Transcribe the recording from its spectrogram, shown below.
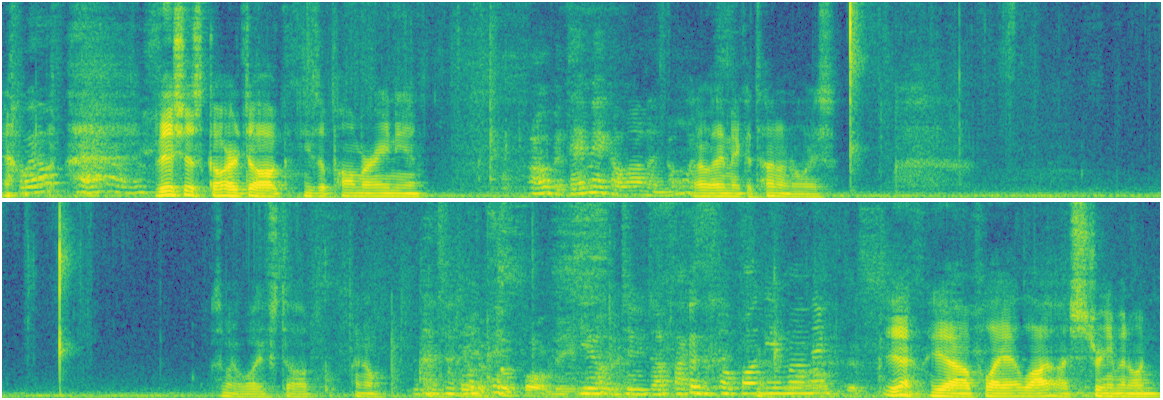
pounds. Twelve pounds. Vicious guard dog. He's a Pomeranian. Oh, but they make a lot of noise. Oh, they make a ton of noise. This is my wife's dog. I don't. For the football game. You don't do dogs. For the football game on there? Yeah, yeah, I'll play it a lot. Uh, I stream it on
